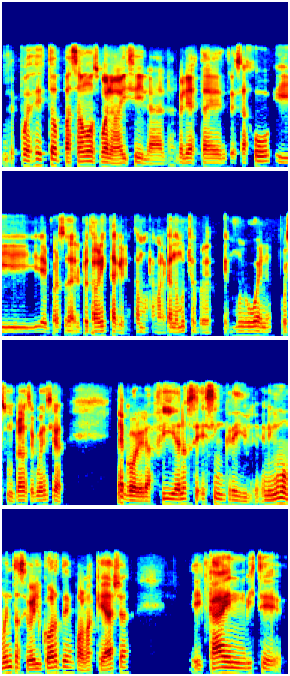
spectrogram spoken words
Después de esto pasamos, bueno, ahí sí, la, la pelea está entre Sahu y el, el protagonista, que lo estamos remarcando mucho, pero es muy buena, pues es un plano secuencia, una coreografía, no sé, es increíble. En ningún momento se ve el corte, por más que haya. Eh, caen, viste,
